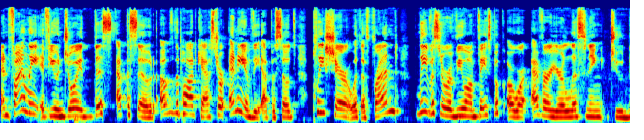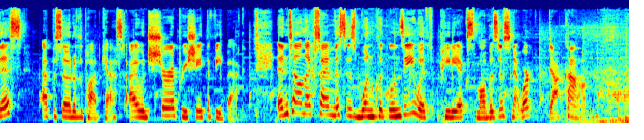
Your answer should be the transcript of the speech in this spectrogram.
And finally, if you enjoyed this episode of the podcast or any of the episodes, please share it with a friend, leave us a review on Facebook or wherever you're listening to this episode of the podcast. I would sure appreciate the feedback. Until next time, this is One Click Lindsay with PDX Small Business Network.com.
